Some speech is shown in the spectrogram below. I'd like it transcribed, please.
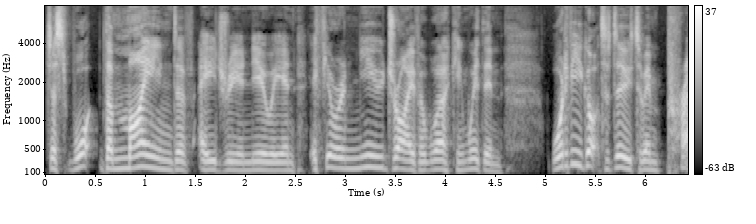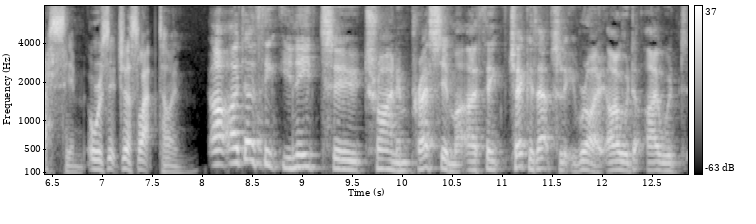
just what the mind of Adrian Newey and if you're a new driver working with him, what have you got to do to impress him, or is it just lap time? I don't think you need to try and impress him. I think Check is absolutely right. I would I would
